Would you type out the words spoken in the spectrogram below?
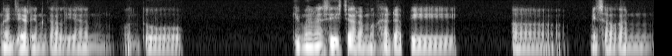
ngajarin kalian untuk gimana sih cara menghadapi uh, misalkan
